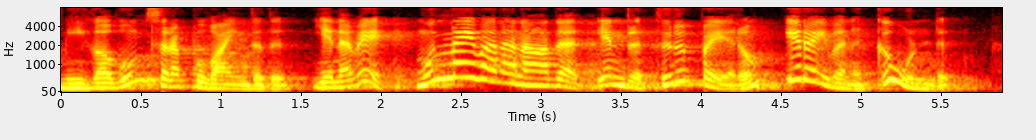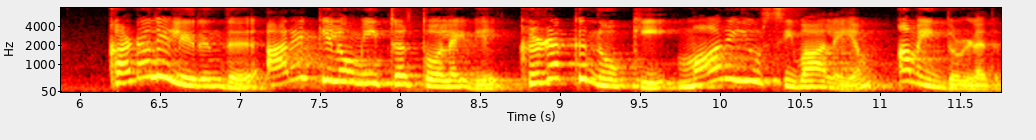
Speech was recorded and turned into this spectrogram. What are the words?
மிகவும் சிறப்பு வாய்ந்தது. எனவே முன்னைவனநாதர் என்ற திருப்பெயரும் இறைவனுக்கு உண்டு. கடலில் இருந்து அரை கிலோமீட்டர் தொலைவில் கிழக்கு நோக்கி மாரியூர் சிவாலயம் அமைந்துள்ளது.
